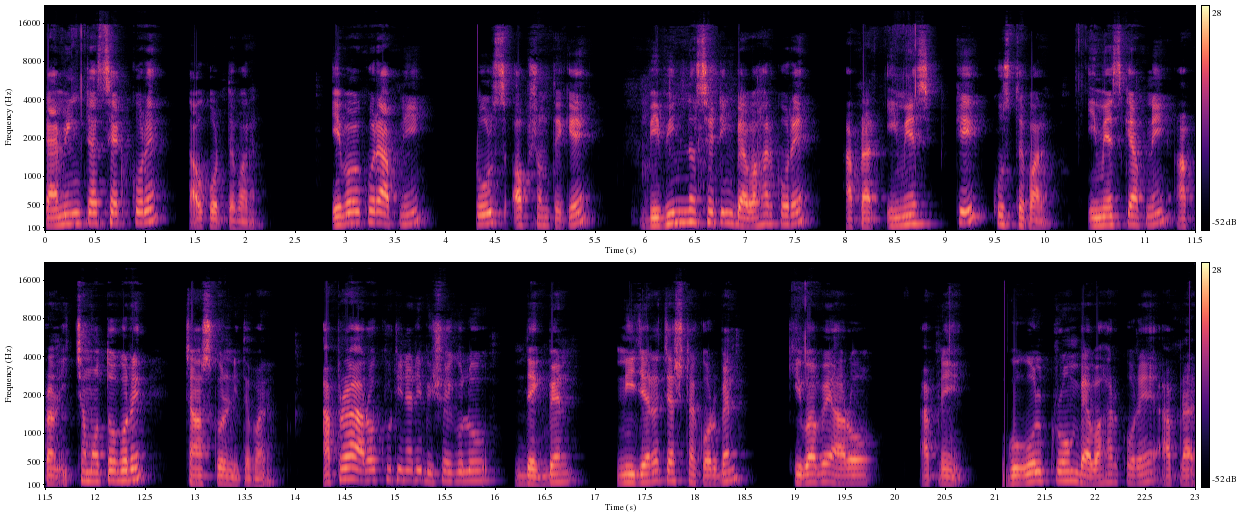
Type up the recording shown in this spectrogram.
টাইমিংটা সেট করে তাও করতে পারেন। এভাবে করে আপনি টুলস অপশন থেকে বিভিন্ন সেটিং ব্যবহার করে আপনার ইমেজকে খুঁজতে পারেন। ইমেজকে আপনি আপনার ইচ্ছা মতো করে চার্জ করে নিতে পারেন। আপনারা আরও খুঁটিনাটি বিষয়গুলো দেখবেন, নিজেরা চেষ্টা করবেন, কীভাবে আরও আপনি গুগল ক্রোম ব্যবহার করে আপনার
